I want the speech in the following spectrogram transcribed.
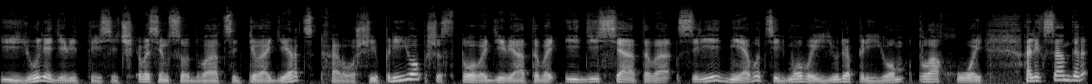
июля 9820 кГц, хороший прием, 6, 9 и 10 средний, а вот 7 июля прием плохой. Александр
